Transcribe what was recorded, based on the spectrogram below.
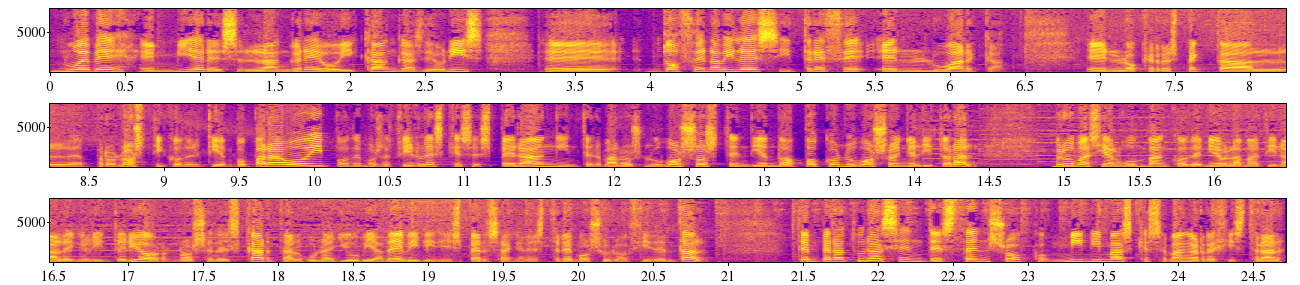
9 en Mieres, Langreo y Cangas de Onís, 12 eh, en Avilés y 13 en Luarca. En lo que respecta al pronóstico del tiempo para hoy, podemos decirles que se esperan intervalos nubosos tendiendo a poco nuboso en el litoral. Brumas y algún banco de niebla matinal en el interior. No se descarta alguna lluvia débil y dispersa en el extremo suroccidental. Temperaturas en descenso con mínimas que se van a registrar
